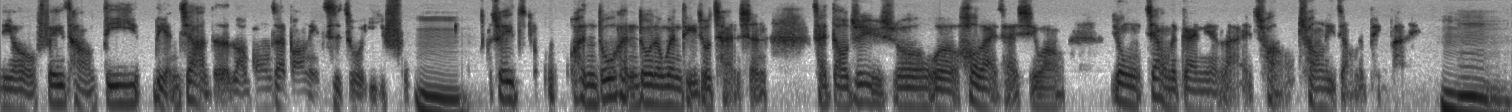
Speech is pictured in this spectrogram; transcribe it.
你有非常低廉价的老公在帮你制作衣服，嗯，所以很多很多的问题就产生，才导致于说我后来才希望用这样的概念来创创立这样的品牌，嗯。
